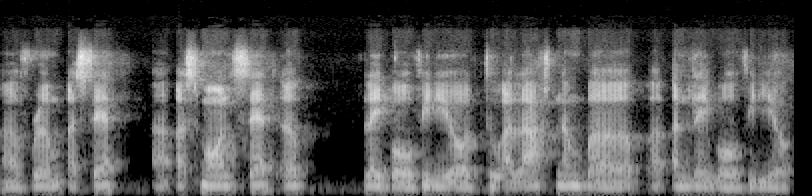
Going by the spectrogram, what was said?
uh, from a set, uh, a small set of label video to a large number of uh, unlabeled video.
